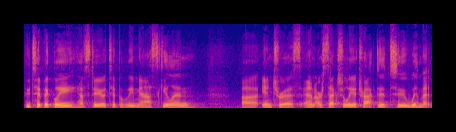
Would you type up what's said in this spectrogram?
who typically have stereotypically masculine uh, interests and are sexually attracted to women.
